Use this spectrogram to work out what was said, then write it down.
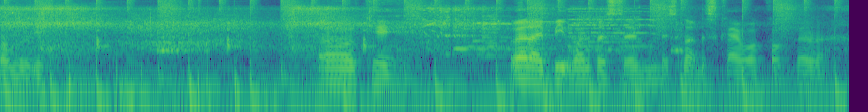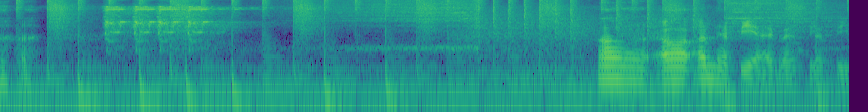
normally. Okay. Well, I beat one person. It's not the Skywalker lah. oh, oh, I'm happy. I'm happy. happy.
